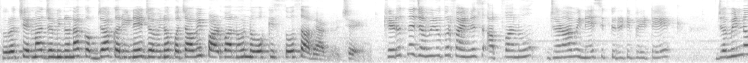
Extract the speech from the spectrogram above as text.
સુરત શહેરમાં જમીનોના કબજા કરીને જમીનો પચાવી પાડવાનો નવો કિસ્સો સામે આવ્યો છે. ખેડૂતને જમીન ઉપર ફાઇનાન્સ આપવાનું જણાવીને સિક્યુરિટી પેટે જમીનનો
